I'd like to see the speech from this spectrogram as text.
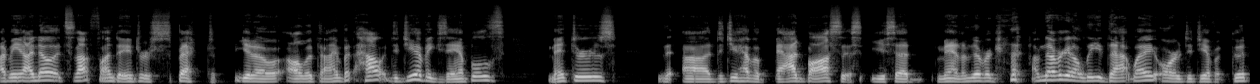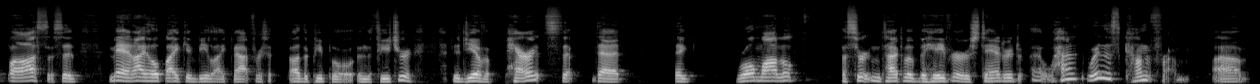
I mean, I know it's not fun to introspect, you know, all the time, but how did you have examples, mentors? Uh, did you have a bad boss that you said, "Man, I'm never, gonna, I'm never going to lead that way," or did you have a good boss that said, "Man, I hope I can be like that for other people in the future"? Did you have a parents that that that role modeled a certain type of behavior or standard? Uh, how where did this come from? Um,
